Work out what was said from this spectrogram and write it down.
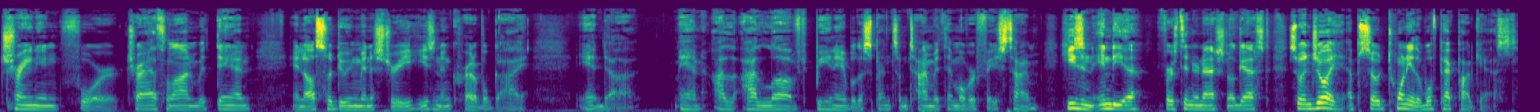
training for triathlon with Dan and also doing ministry. He's an incredible guy. And uh, man, I, I loved being able to spend some time with him over FaceTime. He's in India, first international guest. So enjoy episode 20 of the Wolfpack Podcast.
